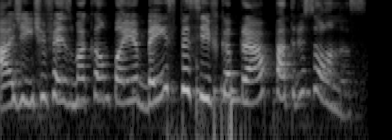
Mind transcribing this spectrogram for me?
a gente fez uma campanha bem específica para patriçonas.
